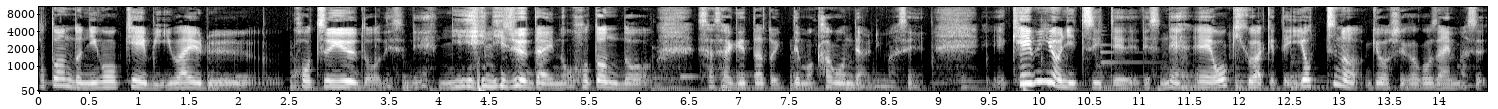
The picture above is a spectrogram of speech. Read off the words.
ほとんど2号警備、いわゆる交通誘導ですね。20 代のほとんど捧げたと言っても過言ではありません。警備業についてですね、大きく分けて4つの業種がございます。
